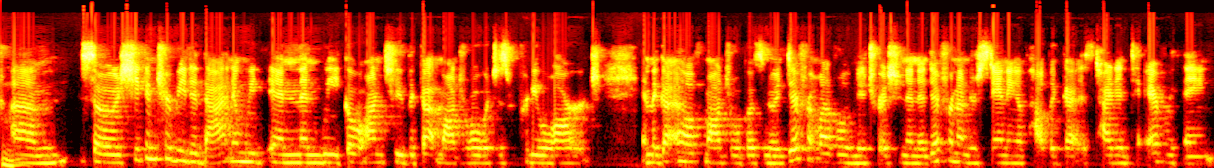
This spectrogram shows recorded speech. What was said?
Mm-hmm. Um, so she contributed that, and we and then we go on to the gut module, which is pretty large. And the gut health module goes into a different level of nutrition and a different understanding of how the gut is tied into everything.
